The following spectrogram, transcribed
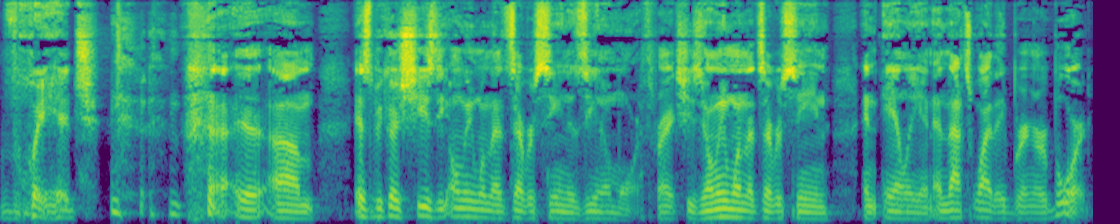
voyage um, is because she's the only one that's ever seen a xenomorph, right? She's the only one that's ever seen an alien, and that's why they bring her aboard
